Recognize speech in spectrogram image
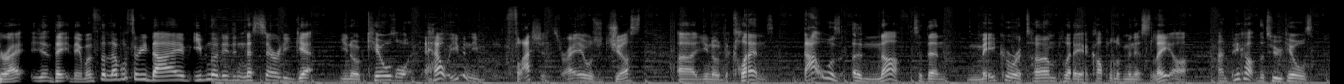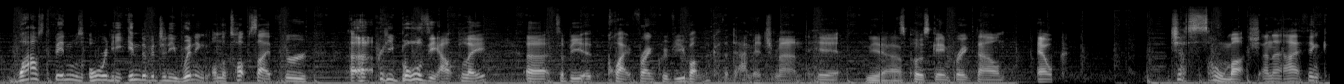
right? They they went for the level three dive, even though they didn't necessarily get, you know, kills or hell even even flashes, right? It was just, uh, you know, the cleanse. That was enough to then make a return play a couple of minutes later and pick up the two kills, whilst Bin was already individually winning on the top side through a pretty ballsy outplay. Uh, to be quite frank with you, but look at the damage, man. Here, Yeah. this post-game breakdown, Elk, just so much, and I think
